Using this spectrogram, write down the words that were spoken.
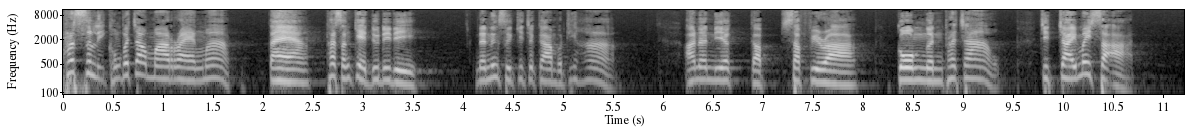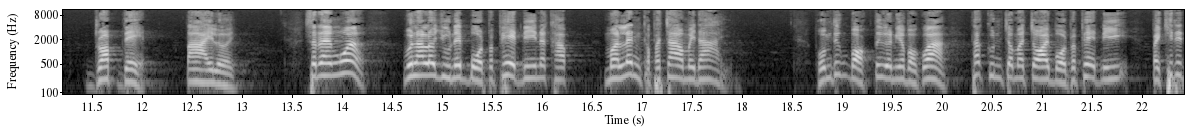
พระสิริของพระเจ้ามาแรงมาก แต่ถ้าสังเกตดูดีๆ ในหนังสือกิจการบทที่ห้าอานาเนียกับสัปฟีราโกงเงินพระเจ้า จิตใจไม่สะอาด drop dead ตายเลย แสดงว่าเวลาเราอยู่ในโบสถ์ประเภทนี้นะครับ มาเล่นกับพระเจ้าไม่ได้ ผมถึงบอกเตือนเนี่ยบอกว่า ถ้าคุณจะมาจอยโบสถ์ประเภทนี้ ไปคิดให้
